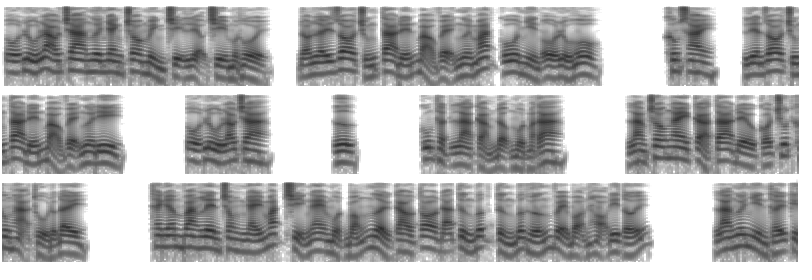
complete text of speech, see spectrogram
Ô lù lao cha ngươi nhanh cho mình trị liệu trì một hồi, đón lấy do chúng ta đến bảo vệ ngươi mát cô nhìn ô lù hô. Không sai, liền do chúng ta đến bảo vệ ngươi đi. Ô lù lao cha. Ừ, cũng thật là cảm động một mặt ta. Làm cho ngay cả ta đều có chút không hạ thủ được đây. Thanh âm vang lên trong nháy mắt chỉ nghe một bóng người cao to đã từng bước từng bước hướng về bọn họ đi tới. Là ngươi nhìn thấy kỳ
